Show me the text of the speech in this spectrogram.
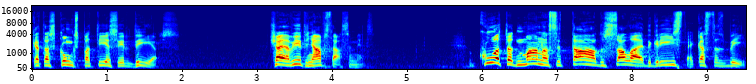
ka tas kungs patiesi ir Dievs. Šajā vietiņā apstāsimies. Ko tad manas ir tādu salaida grīstē? Kas tas bija?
